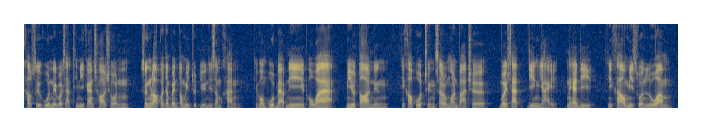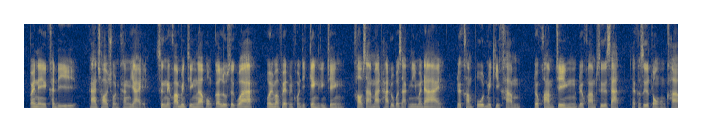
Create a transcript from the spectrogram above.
เข้าซื้อหุ้นในบริษัทที่มีการช่อฉน ซึ่งเราก็จำเป็นต้องมีจุดยืนที่สำคัญ ที่ผมพูดแบบนี้ เพราะว่ามีอยู่ตอนหนึ่งที่เขาพูดถึงซา l มอนบาร์เชอร์บริษัทยิ่งใหญ่ในอดีต ที่เขามีส่วนร่วมไปในคดีการช่อฉนครั้งใหญ่ ซึ่งในความเป็นจริงแล้วผมก็รู้สึกว่าวอร์เรนบัฟเฟตเป็นคนที่เก่งจริง ๆ เขาสามารถผ่านอุปสรรคนี้มาได้ ด้วยคำพูดไม่กี่คำด้วยความจริง ด้วยความซื่อสัตย์และก็ซื่อตรงของเขา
